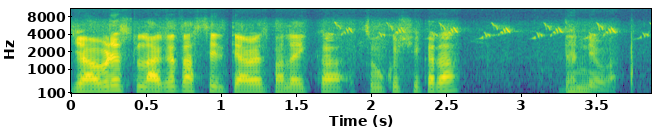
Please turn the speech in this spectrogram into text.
ज्यावेळेस लागत असेल त्यावेळेस मला एका चौकशी करा. धन्यवाद.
